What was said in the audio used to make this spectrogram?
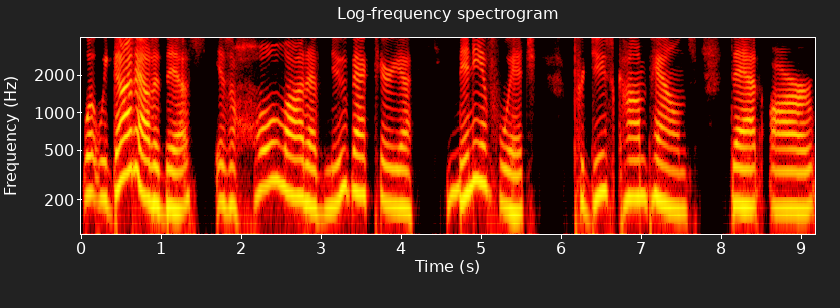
what we got out of this is a whole lot of new bacteria, many of which produce compounds that are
